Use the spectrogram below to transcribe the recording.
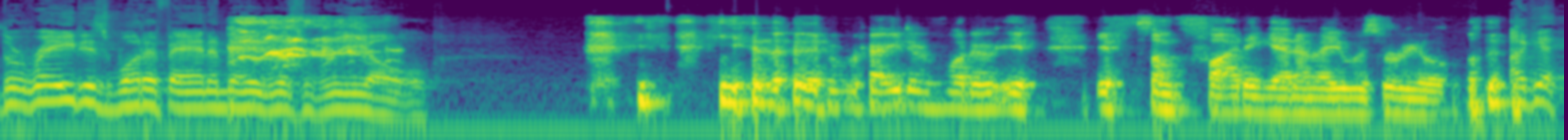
the raid is what if anime was real yeah, the rate of what if if some fighting anime was real. Again,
